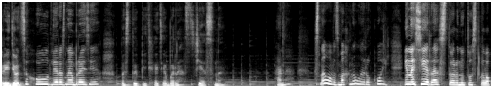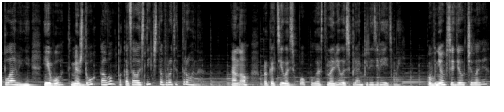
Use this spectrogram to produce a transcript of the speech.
Придется Холл для разнообразия поступить хотя бы раз честно. Она снова взмахнула рукой, и на сей раз в сторону тусклого пламени, и вот между двух колонн показалось нечто вроде трона. Оно прокатилось по полу и остановилось прямо перед ведьмой. В нем сидел человек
